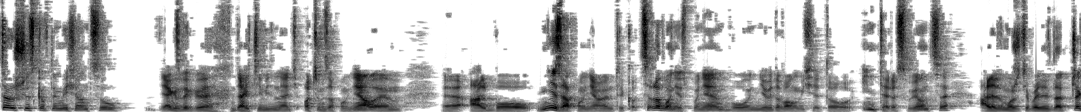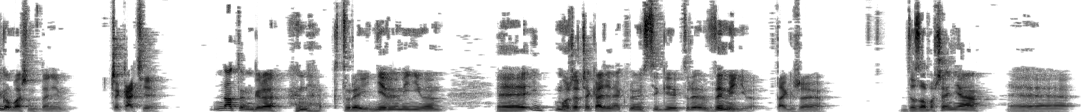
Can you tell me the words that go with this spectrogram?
To już wszystko w tym miesiącu. Jak zwykle dajcie mi znać, o czym zapomniałem, e, albo nie zapomniałem, tylko celowo nie wspomniałem, bo nie wydawało mi się to interesujące, ale wy możecie powiedzieć, dlaczego waszym zdaniem czekacie na tę grę, której nie wymieniłem e, i może czekacie na którąś z tych gier, które wymieniłem. Także do zobaczenia. e,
